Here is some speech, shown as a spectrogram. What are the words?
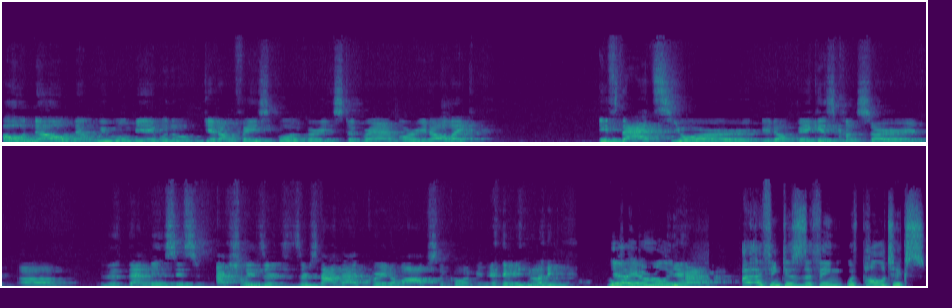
oh no, then we won't be able to get on Facebook or Instagram or, you know, like, if that's your, you know, biggest concern, um, th- that means it's actually there's, there's not that great of obstacle. I mean, I mean, like, yeah, yeah, really, yeah. I think this is the thing with politics.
